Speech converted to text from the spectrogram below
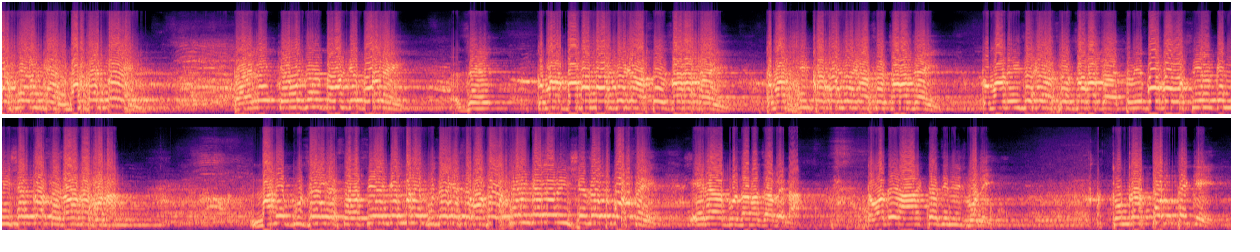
ওসি আঙ্কেল মনে থাকবেন তাহলে কেউ যদি তোমাকে বলে যে তোমার বাবা মার জায়গায় আছে, চলো যাই। তোমার শিক্ষক ওই জায়গায় আছে, চলো যাই। তোমার এই জায়গায় আছে যাই। তুমি বলব ওসি আঙ্কেল নিষেধ করছে যাব না। মানে বুঝাই গেছে ওসি আঙ্কেল মানে বুঝাই গেছে, বলছে ওসি আঙ্কেলের নিষেধ করছে। এরা বোঝানো যাবে না। তোমাদের আরেকটা জিনিস বলি। তোমরা প্রত্যেকে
